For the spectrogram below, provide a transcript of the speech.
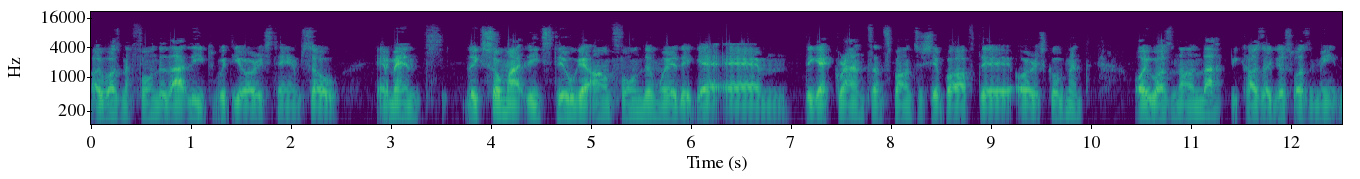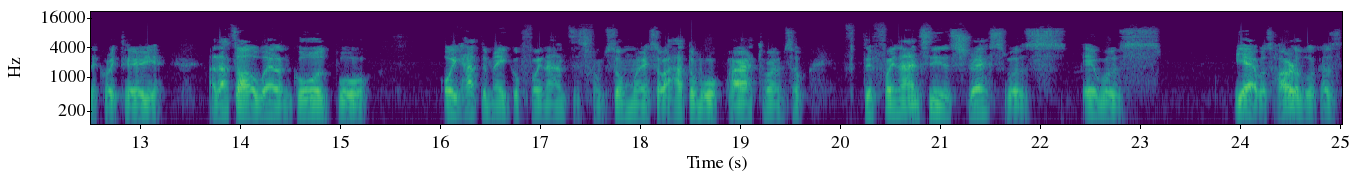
I wasn't a funded athlete with the Irish team, so it meant like some athletes do get on funding where they get um they get grants and sponsorship off the Irish government. I wasn't on that because I just wasn't meeting the criteria, and that's all well and good, but I had to make up finances from somewhere, so I had to work part time. So the financially the stress was it was yeah it was horrible because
